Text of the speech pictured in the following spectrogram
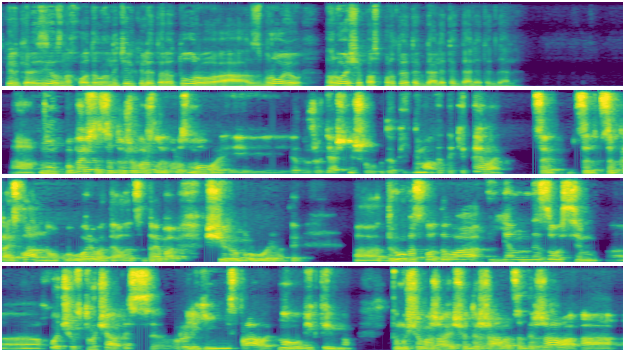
скільки разів знаходили не тільки літературу, а зброю, гроші, паспорти, так далі, так далі, так далі. Ну, по-перше, це дуже важлива розмова, і я дуже вдячний, що ви будете піднімати такі теми. Це, це, це вкрай складно обговорювати, але це треба щиро обговорювати. Друга складова, я не зовсім хочу втручатись в релігійні справи, ну об'єктивно, тому що вважаю, що держава це держава, а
